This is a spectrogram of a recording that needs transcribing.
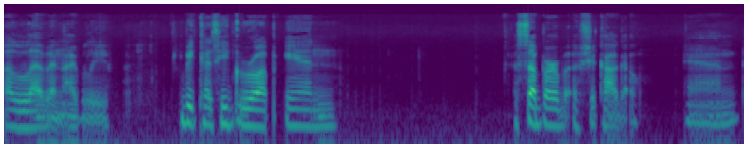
eleven, I believe, because he grew up in a suburb of Chicago. And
